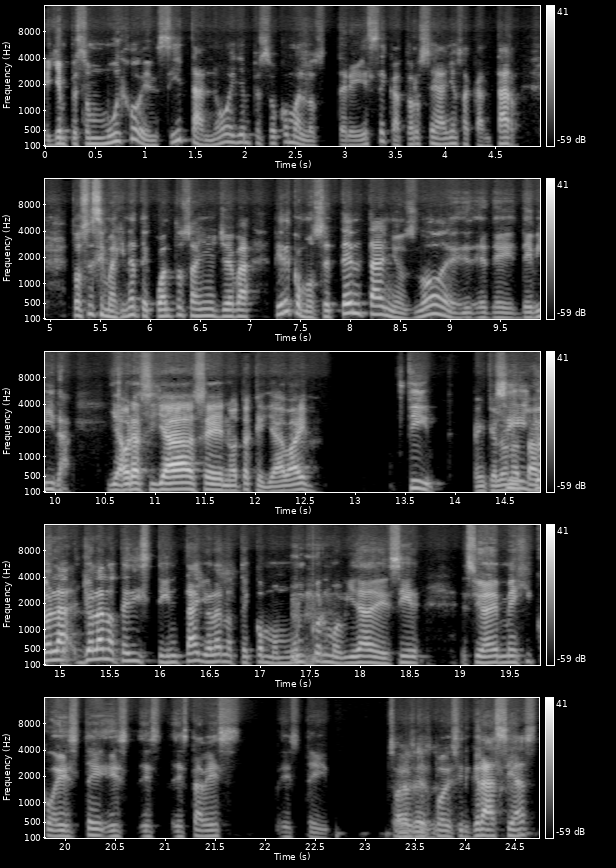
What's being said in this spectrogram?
Ella empezó muy jovencita, ¿no? Ella empezó como a los 13, 14 años a cantar. Entonces, imagínate cuántos años lleva, tiene como 70 años, ¿no? De, de- de vida. Y ahora sí ya se nota que ya va. Sí, ¿En qué lo sí, yo la, yo la noté distinta, yo la noté como muy conmovida de decir, Ciudad de México, este, es, es- esta vez, este, solamente les puedo decir gracias.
